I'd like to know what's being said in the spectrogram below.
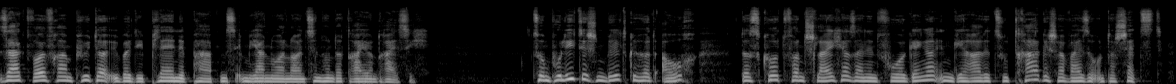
Sagt Wolfram Püter über die Pläne Papens im Januar 1933. Zum politischen Bild gehört auch, dass Kurt von Schleicher seinen Vorgänger in geradezu tragischer Weise unterschätzt –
